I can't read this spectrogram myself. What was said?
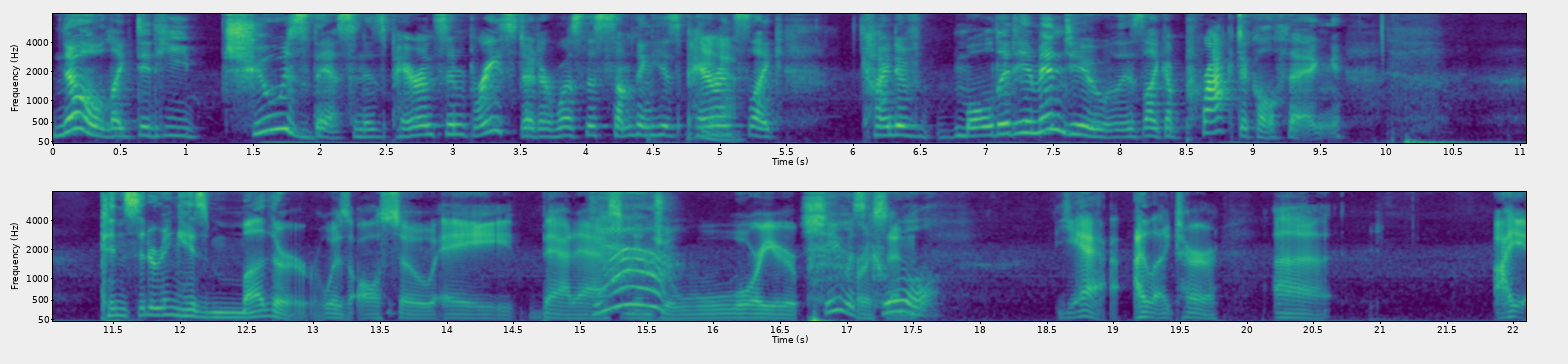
know, like, did he choose this and his parents embraced it, or was this something his parents, Yeah. like, kind of molded him into is like a practical thing. Considering his mother was also a badass Yeah. ninja warrior She was person. cool. yeah, I liked her. Uh, I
